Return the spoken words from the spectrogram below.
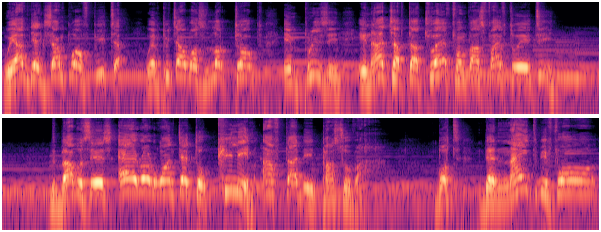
We have the example of Peter when Peter was locked up in prison in Acts chapter 12 from verse 5 to 18. The Bible says Herod wanted to kill him after the Passover, but the night before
